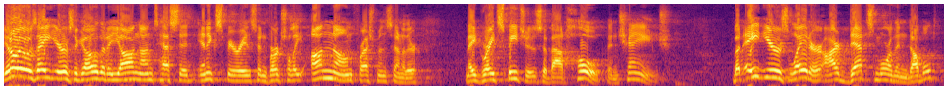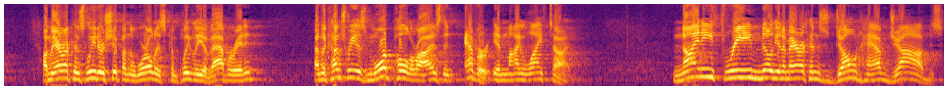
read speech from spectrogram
You know, it was eight years ago that a young, untested, inexperienced, and virtually unknown freshman senator made great speeches about hope and change. But eight years later, our debt's more than doubled. America's leadership in the world has completely evaporated. And the country is more polarized than ever in my lifetime. 93 million Americans don't have jobs.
